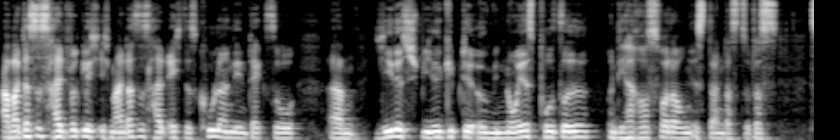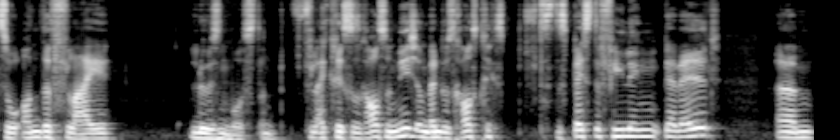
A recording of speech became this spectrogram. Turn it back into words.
aber das ist halt wirklich, ich meine, das ist halt echt das Coole an dem Deck so. Ähm, jedes Spiel gibt dir irgendwie ein neues Puzzle und die Herausforderung ist dann, dass du das so on the fly lösen musst. Und vielleicht kriegst du es raus und nicht. Und wenn du es rauskriegst, das ist das beste Feeling der Welt. Ähm,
